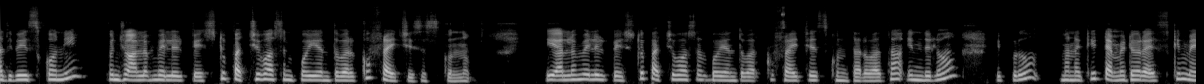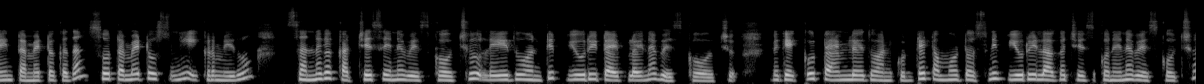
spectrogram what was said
అది వేసుకొని కొంచెం అల్లం వెల్లుల్లి పేస్ట్ పచ్చివాసన పోయేంత వరకు ఫ్రై చేసేసుకుందాం. ఈ అల్లం వెల్లుల్లి పేస్ట్ పచ్చివాసన పోయేంత వరకు ఫ్రై చేసుకున్న తర్వాత ఇందులో ఇప్పుడు మనకి టమాటో రైస్కి మెయిన్ టమాటో కదా. సో టమాటోస్ని ఇక్కడ మీరు సన్నగా కట్ చేసి అయినా వేసుకోవచ్చు. లేదు అంటే ప్యూరీ టైప్లో అయినా వేసుకోవచ్చు. మీకు ఎక్కువ టైం లేదు అనుకుంటే టమాటోస్ని ప్యూరీ లాగా చేసుకొనైనా వేసుకోవచ్చు.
